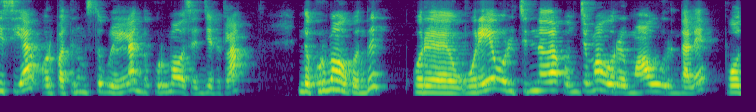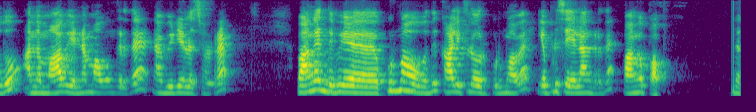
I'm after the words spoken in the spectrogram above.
ஈஸியாக ஒரு பத்து நிமிஷத்துக்குள்ளெல்லாம் இந்த குருமாவை செஞ்சுருக்கலாம். இந்த குருமாவுக்கு வந்து ஒரு ஒரே ஒரு சின்னதாக கொஞ்சமாக ஒரு மாவு இருந்தாலே போதும். அந்த மாவு என்ன மாவுங்கிறத நான் வீடியோவில் சொல்கிறேன் வாங்க இந்த குருமாவை வந்து காலிஃப்ளவர் குருமாவை எப்படி செய்யலாங்கிறத வாங்க பார்ப்போம் இந்த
